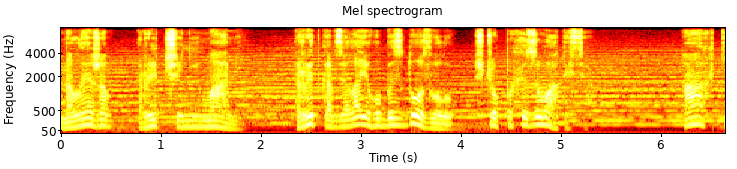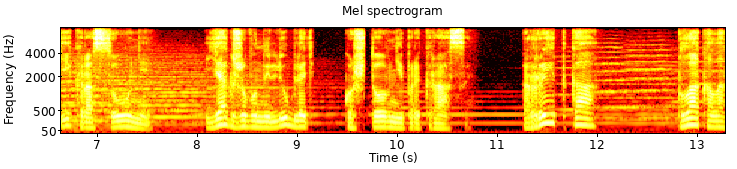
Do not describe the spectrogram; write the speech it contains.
належав ритчиній мамі. Ритка взяла його без дозволу, щоб похизуватися. Ах, ті красуні! Як же вони люблять коштовні прикраси. Ритка плакала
